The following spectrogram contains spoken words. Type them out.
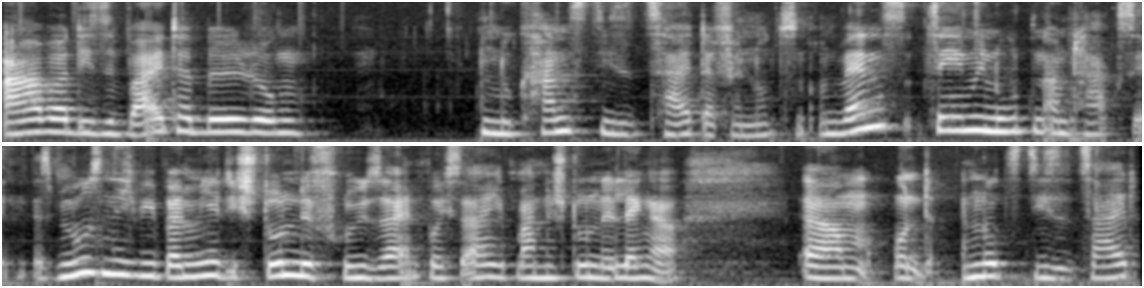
Aber diese Weiterbildung, du kannst diese Zeit dafür nutzen. Und wenn es zehn Minuten am Tag sind, es muss nicht wie bei mir die Stunde früh sein, wo ich sage, ich mache eine Stunde länger ähm, und nutze diese Zeit,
